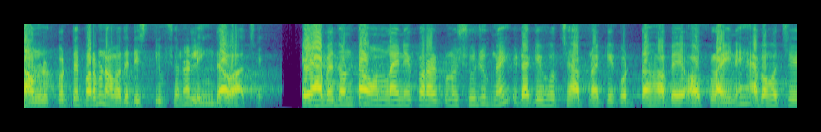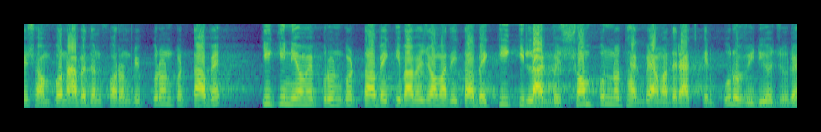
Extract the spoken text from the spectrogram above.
ডাউনলোড করতে পারবেন, আমাদের ডিসক্রিপশনে লিঙ্ক দেওয়া আছে। এই আবেদনটা অনলাইনে করার কোনো সুযোগ নাই, এটাকে হচ্ছে আপনাকে করতে হবে অফলাইনে এবং হচ্ছে সম্পূর্ণ আবেদন ফর্মটি পূরণ করতে হবে। কি কি নিয়মে পূরণ করতে হবে, কীভাবে জমা দিতে হবে, কি কি লাগবে, সম্পূর্ণ থাকবে আমাদের আজকের পুরো ভিডিও জুড়ে।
